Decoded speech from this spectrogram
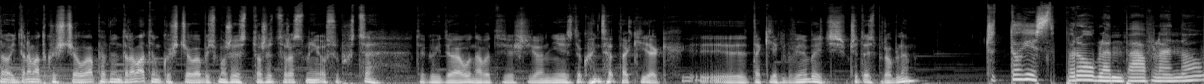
Piękno i dramat Kościoła, pewnym dramatem Kościoła być może jest to, że coraz mniej osób chce tego ideału, nawet jeśli on nie jest do końca taki, jak, yy, taki jaki powinien być. Czy to jest problem? Czy to jest problem, Pawle? No,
